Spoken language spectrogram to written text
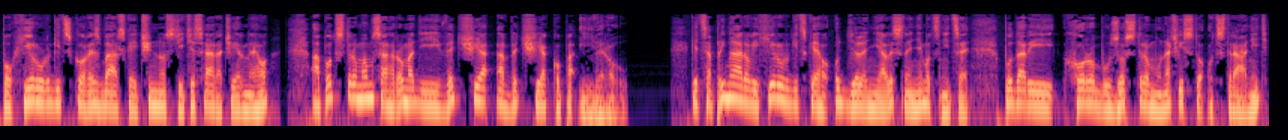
po chirurgicko-rezbárskej činnosti tesára čierneho a pod stromom sa hromadí väčšia a väčšia kopa íverov. Keď sa primárovi chirurgického oddelenia lesnej nemocnice podarí chorobu zo stromu načisto odstrániť,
